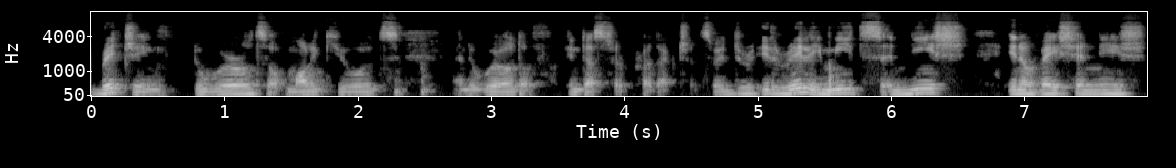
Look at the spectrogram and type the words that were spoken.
bridging the worlds of molecules and the world of industrial production. So it, it really meets a niche, innovation niche,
